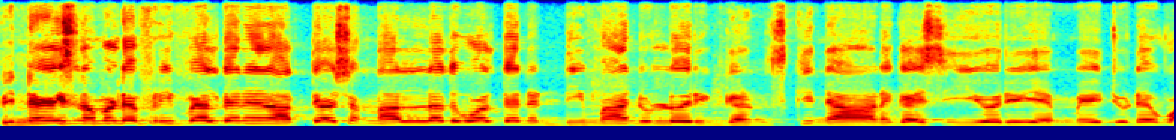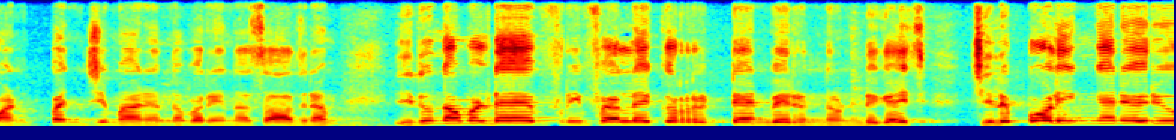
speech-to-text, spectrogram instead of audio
പിന്നെ ഗൈസ് നമ്മുടെ ഫ്രീ ഫയർ തന്നെ അത്യാവശ്യം നല്ലതുപോലെ തന്നെ ഡിമാൻഡ് ഉള്ള ഒരു ഗൺ സ്കിൻ ആണ് ഗൈസ് ഈ ഒരു എം ഐ ടുയുടെ വൺ പഞ്ച്മാൻ എന്ന് പറയുന്ന സാധനം. ഇതും നമ്മളുടെ ഫ്രീ ഫയറിലേക്ക് റിട്ടേൺ വരുന്നുണ്ട് ഗൈസ് ചിലപ്പോൾ ഇങ്ങനെ ഒരു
